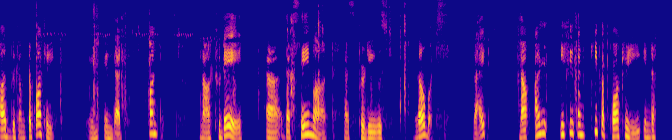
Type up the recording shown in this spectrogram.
earth becomes a pottery in, in that context. Now, today, uh, that same earth has produced robots, right? Now, if you can keep a pottery in the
